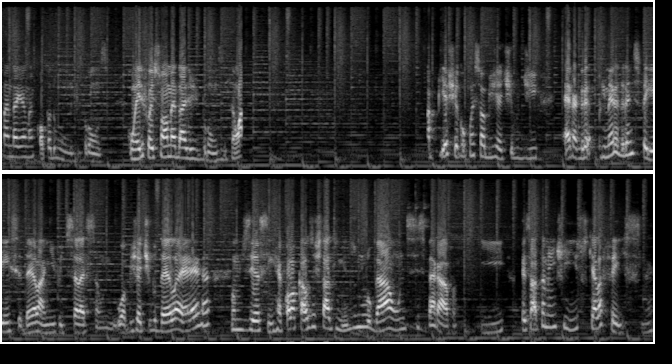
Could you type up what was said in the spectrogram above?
medalha na Copa do Mundo de bronze. Com ele foi só uma medalha de bronze. Então a, a Pia chegou com esse objetivo de era a primeira grande experiência dela a nível de seleção. O objetivo dela era, vamos dizer assim, recolocar os Estados Unidos no lugar onde se esperava. E exatamente isso que ela fez. Né?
